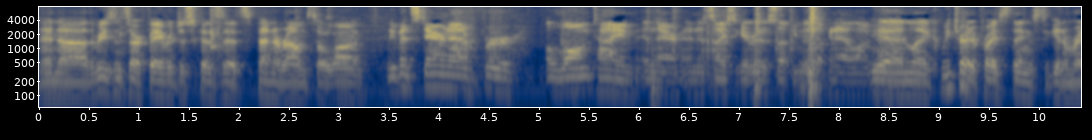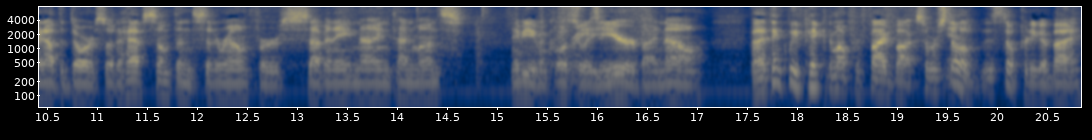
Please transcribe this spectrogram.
And uh, the reason it's our favorite just because it's been around so long. We've been staring at them for a long time in there, and it's nice to get rid of stuff you've been looking at a long time. Yeah, and like we try to price things to get them right out the door. So to have something sit around for seven, eight, nine, ten months, maybe even close to a year by now. But I think we picked them up for five bucks, so we're still it's still a pretty good buy.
